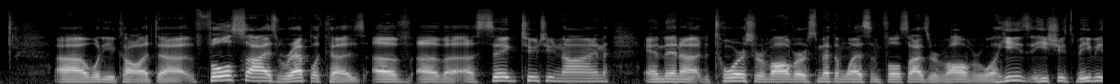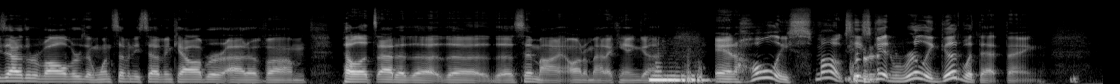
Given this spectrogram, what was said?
uh, what do you call it? Uh, full size replicas of of a, a Sig two two nine, and then a Taurus revolver, a Smith and Wesson full size revolver. Well, he's he shoots BBs out of the revolvers and one seventy seven caliber out of um, pellets out of the the the semi automatic handgun. And holy smokes, he's getting really good with that thing.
